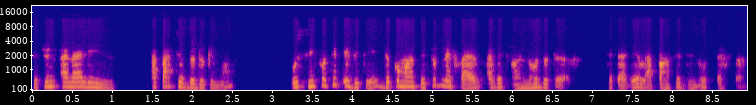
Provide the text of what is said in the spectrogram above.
C'est une analyse à partir de documents. Aussi faut-il éviter de commencer toutes les phrases avec un nom d'auteur, c'est-à-dire la pensée d'une autre personne.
